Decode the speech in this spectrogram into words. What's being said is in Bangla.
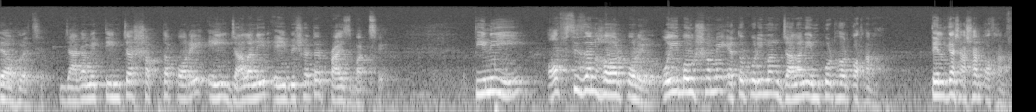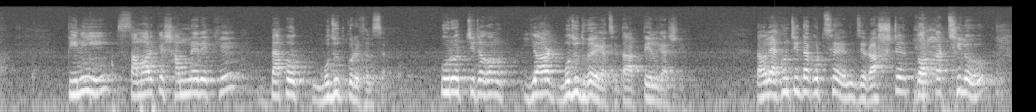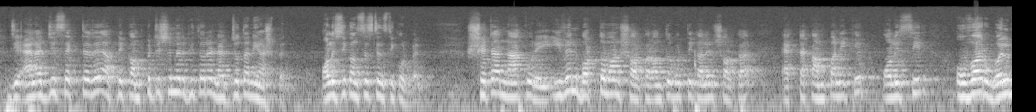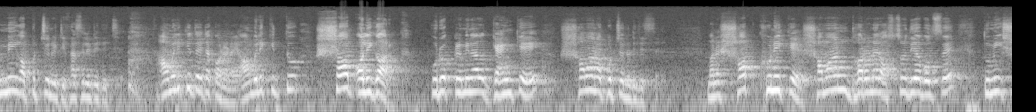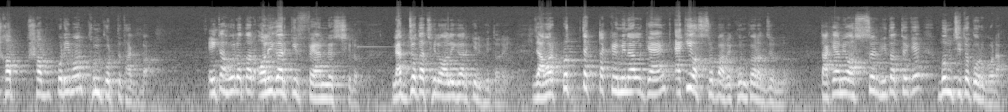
দেওয়া হয়েছে। যে আগামী তিন চার সপ্তাহ পরে এই জ্বালানির এই বিষয়টার প্রাইস বাড়ছে। তিনি অফ সিজন হওয়ার পরেও ওই মৌসুমে এত পরিমাণ জ্বালানি ইম্পোর্ট হওয়ার কথা না, তেল গ্যাস আসার কথা না। তিনি সামারকে সামনে রেখে ব্যাপক মজুদ করে ফেলছেন। পুরো চিটাগং ইয়ার্ড মজুদ হয়ে গেছে তার তেল গ্যাসে। তাহলে এখন চিন্তা করছেন যে রাষ্ট্রের দরকার ছিল যে এনার্জি সেক্টরে আপনি কম্পিটিশনের ভিতরে ন্যায্যতা নিয়ে আসবেন। পলিসি কনসিস্টেন্সি করবেন। সেটা না করে ইভেন বর্তমান সরকার, অন্তর্বর্তীকালীন সরকার একটা কোম্পানিকে পলিসির ওভারওয়েলমিং অপরচুনিটি ফ্যাসিলিটি দিচ্ছে। আওয়ামী লীগ কিন্তু এটা করে নাই। আওয়ামী লীগ কিন্তু সব অলিগার্ক পুরো ক্রিমিনাল গ্যাংকে সমান অপরচুনিটি দিচ্ছে। মানে সব খুনিকে সমান ধরনের অস্ত্র দিয়ে বলছে, তুমি সব সব পরিমাণ খুন করতে থাকবা। এটা হলো তার অলিগার্কির ফেয়ারনেস ছিল। ন্যায্যতা ছিল অলিগার্কির ভিতরে, যে আমার প্রত্যেকটা ক্রিমিনাল গ্যাং একই অস্ত্র পাবে খুন করার জন্য। তাকে আমি অস্ত্রের ভিতর থেকে বঞ্চিত করব না।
